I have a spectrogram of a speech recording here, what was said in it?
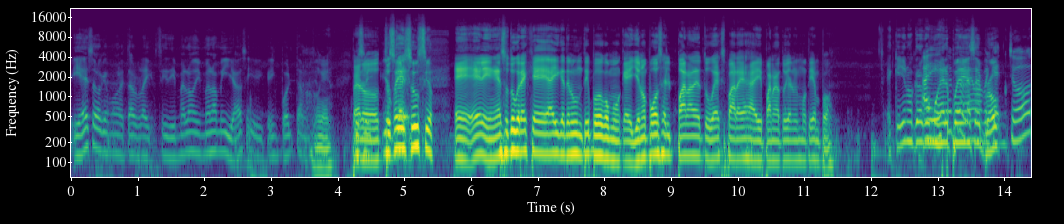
Y eso es lo que me molestaba, like, sí, dímelo, dímelo a mí ya, sí, qué importa. ¿me entiendes? ok. Pero yo soy, tú yo soy crees- sucio. Eh, Eli, ¿en eso tú crees que hay que tener un tipo como que yo no puedo ser pana de tu ex pareja y pana tuya al mismo tiempo? Es que yo no creo que Ahí mujeres pueden problema, hacer broke. Yo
